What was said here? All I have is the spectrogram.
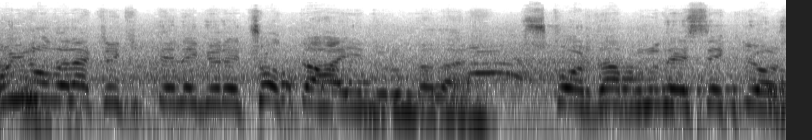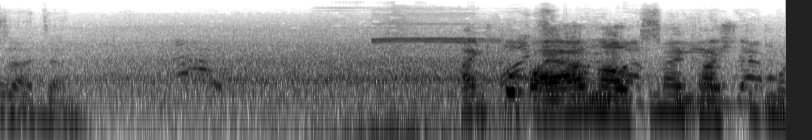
Oyun olarak rakiplerine göre çok daha iyi durumdalar. Skor da bunu destekliyor zaten. Hangi top ayağının altına kaçtı gibi.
